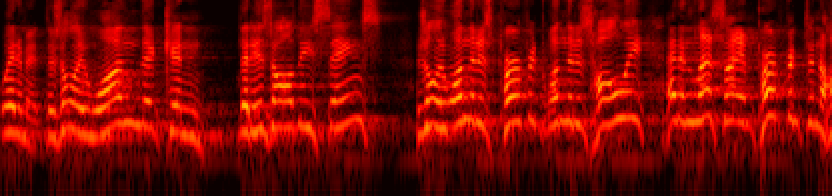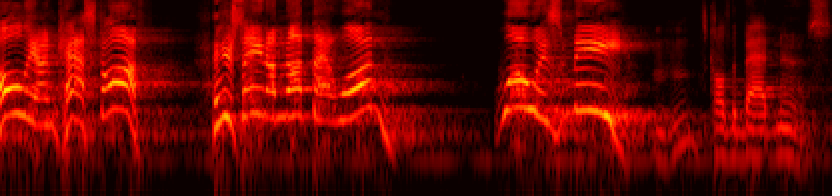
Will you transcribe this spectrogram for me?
wait a minute. There's only one that can, that is all these things? There's only one that is perfect, one that is holy, and unless I am perfect and holy, I'm cast off. And you're saying I'm not that one? Woe is me! Mm-hmm. It's called the bad news.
